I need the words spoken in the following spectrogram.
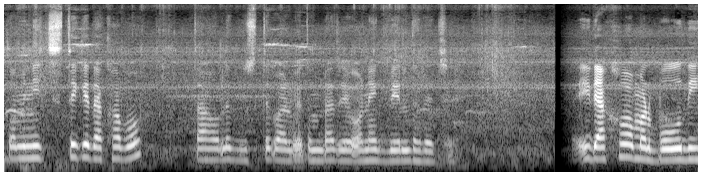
তো আমি নিচ থেকে দেখাবো, তাহলে বুঝতে পারবে তোমরা যে অনেক বেল ধরেছে। এই দেখো আমার বৌদি।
